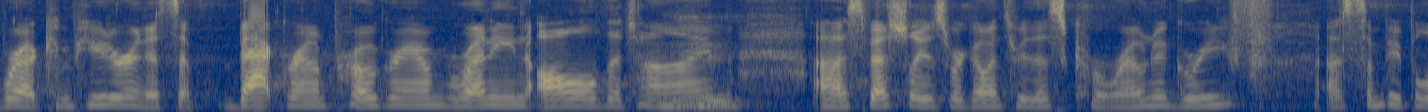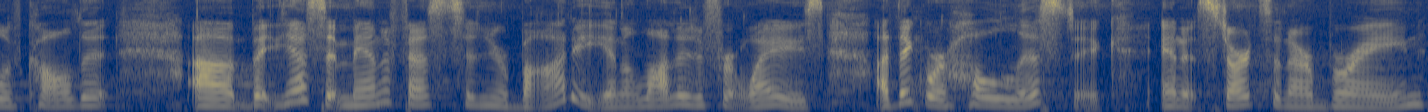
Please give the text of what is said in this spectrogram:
we're a computer and it's a background program running all the time. Uh, especially as we're going through this corona grief, uh, some people have called it. Uh, but yes, it manifests in your body in a lot of different ways. I think we're holistic, and it starts in our brain.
